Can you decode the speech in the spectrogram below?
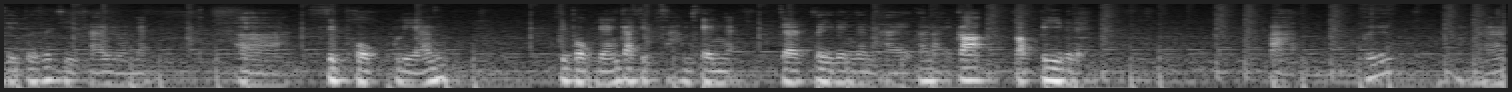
30 พฤศจิกายนเนี่ย16 เหรียญ 16 เหรียญกับ 13 เซนเนี่ย จะตีเป็นเงินไทยเท่าไหร่ก็ copy ไปเลย ปึ๊บอ่า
